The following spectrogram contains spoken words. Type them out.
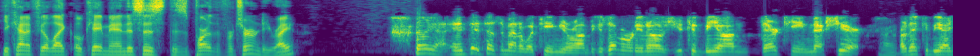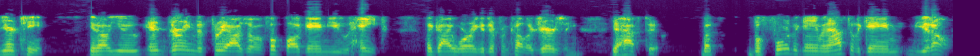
you kind of feel like, okay, man, this is this is part of the fraternity, right? Oh yeah, it, it doesn't matter what team you're on because everybody knows you could be on their team next year, right. or they could be on your team. You know, you it, during the three hours of a football game, you hate the guy wearing a different color jersey. You have to, but before the game and after the game, you don't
